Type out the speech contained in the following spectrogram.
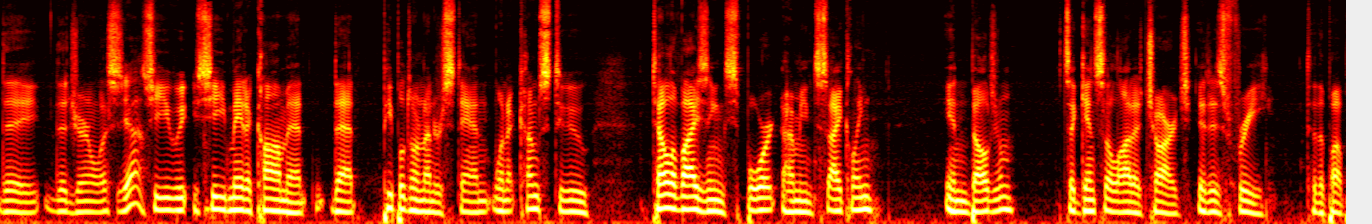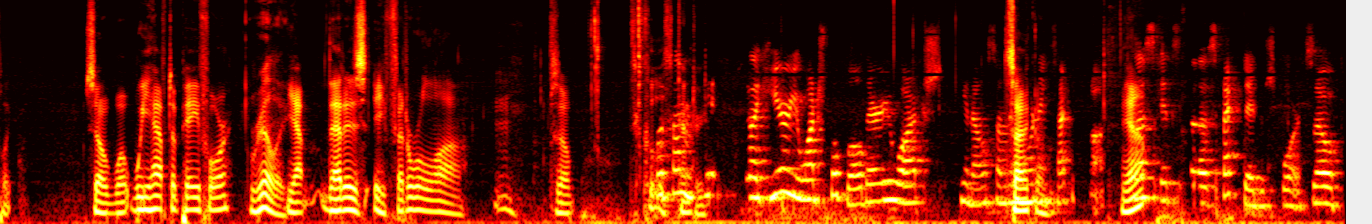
the the journalist, Yeah. she she made a comment that people don't understand when it comes to televising sport. I mean, cycling in Belgium, it's against a lot of charge. It is free to the public. So what we have to pay for, Really? yeah, that is a federal law. Mm. So It's the But coolest some, country. like here, you watch football. There, you watch you know Sunday Cycling. morning cyclocross. Yeah. Plus, it's a spectator sport. So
